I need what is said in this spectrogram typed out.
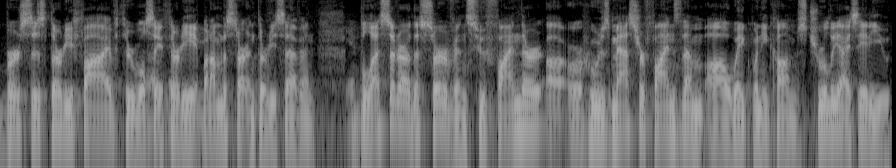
Verses 35 through we'll say 38, but I'm going to start in 37. Blessed are the servants who find their uh, or whose master finds them uh, awake when he comes. Truly I say to you,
